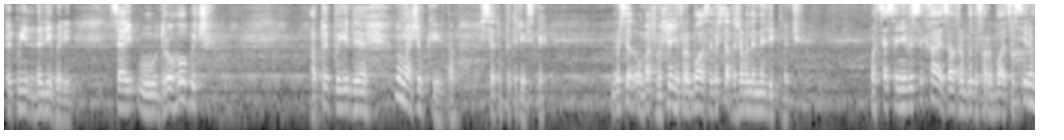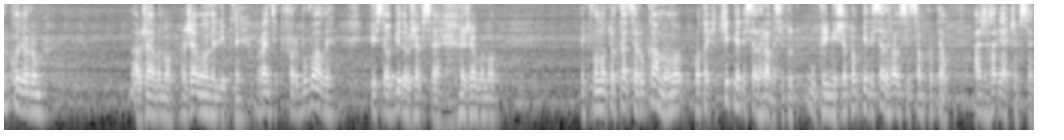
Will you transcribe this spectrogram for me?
той поїде делівері. Цей у Дрогобич, а той поїде ну, майже в Київ, там, Свято-Петрівське. Університет, о, бачимо, сьогодні фарбувалися університет, вже вони не ліпнуть. Оце сьогодні висихає, завтра буде фарбуватися сірим кольором. А вже воно, вже воно не ліпне. Вранці пофарбували, після обіду вже все. Вже воно. Як воно торкається руками, воно отак як є 50 градусів тут у приміщенні, то 50 градусів сам котел. Аж гаряче все.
